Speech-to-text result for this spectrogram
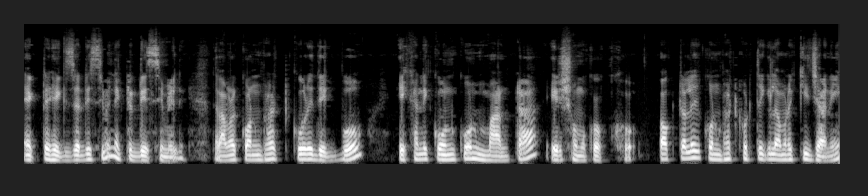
একটা হেক্সাডেসিমেল একটা ডেসিমেলে তাহলে আমরা কনভার্ট করে দেখব এখানে কোন কোন মানটা এর সমকক্ষ। অক্টালে কনভার্ট করতে গেলে আমরা কি জানি?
